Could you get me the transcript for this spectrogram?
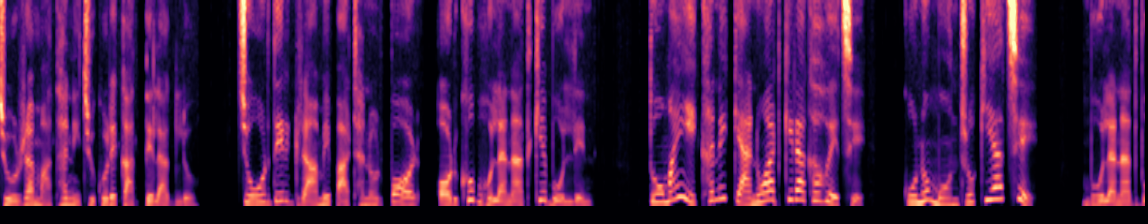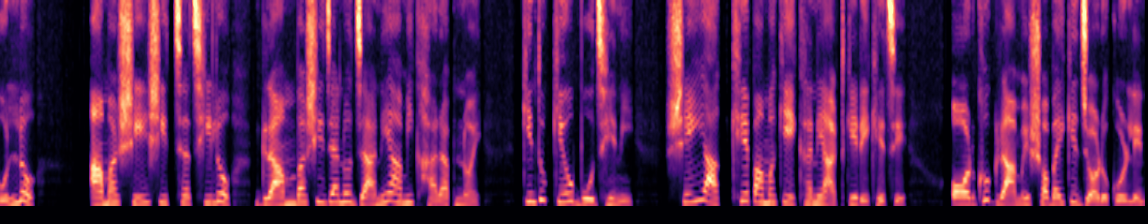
চোররা মাথা নিচু করে কাঁদতে লাগল। চোরদের গ্রামে পাঠানোর পর অর্ঘ্য ভোলানাথকে বললেন, তোমায় এখানে কেন আটকে রাখা হয়েছে? কোনো মন্ত্র কি আছে? ভোলানাথ বলল, আমার শেষ ইচ্ছা ছিল গ্রামবাসী যেন জানে আমি খারাপ নয়, কিন্তু কেউ বোঝেনি। সেই আক্ষেপ আমাকে এখানে আটকে রেখেছে। অর্ঘ্য গ্রামের সবাইকে জড়ো করলেন।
